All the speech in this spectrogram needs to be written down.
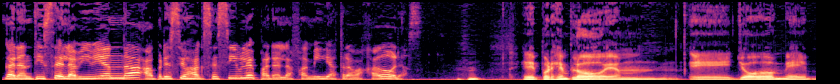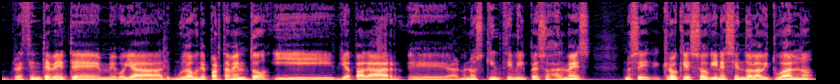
garantice la vivienda a precios accesibles para las familias trabajadoras. Eh, por ejemplo, em, eh, yo recientemente me voy a mudar a un departamento y voy a pagar eh, al menos 15 mil pesos al mes. No sé, creo que eso viene siendo lo habitual, ¿no?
